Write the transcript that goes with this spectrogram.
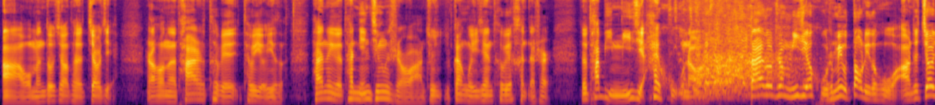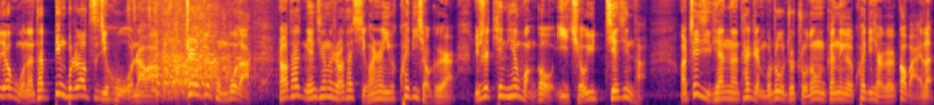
啊，我们都叫她娇姐。然后呢，她特别特别有意思。他那个他年轻的时候啊，就干过一件特别狠的事儿，就他比米姐还虎，你知道吗？大家都知道米姐虎是没有道理的虎啊，这娇姐虎呢，她并不知道自己虎，你知道吧？这是最恐怖的。然后他年轻的时候，他喜欢上一个快递小哥，于是天天网购以求于接近他。啊，这几天呢，他忍不住就主动跟那个快递小哥告白了，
